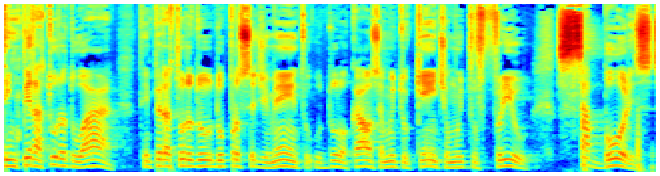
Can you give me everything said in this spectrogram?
Temperatura do ar, temperatura do, do procedimento, do local, se é muito quente ou muito frio, sabores.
